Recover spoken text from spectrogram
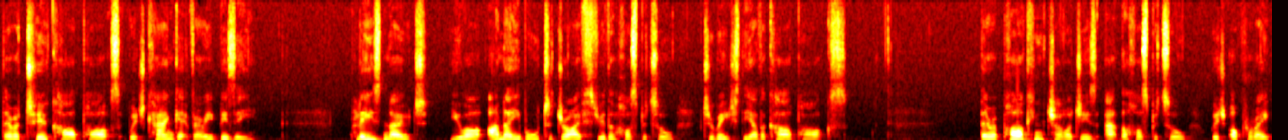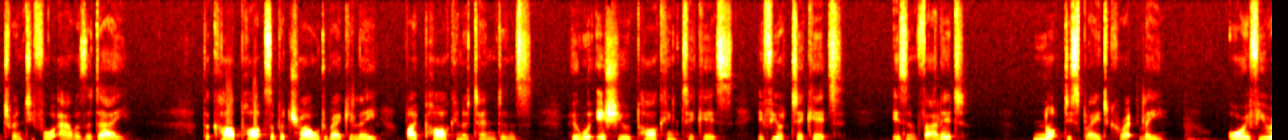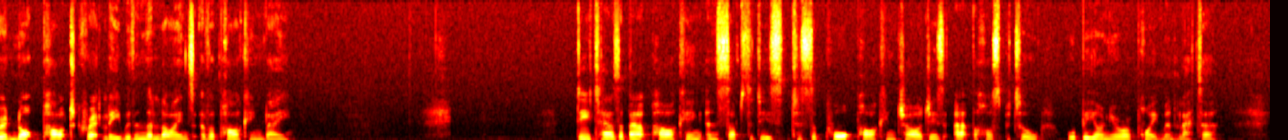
There are two car parks which can get very busy. Please note you are unable to drive through the hospital to reach the other car parks. There are parking charges at the hospital which operate 24 hours a day. The car parks are patrolled regularly by parking attendants who will issue parking tickets if your ticket isn't valid, not displayed correctly, or if you are not parked correctly within the lines of a parking bay. Details about parking and subsidies to support parking charges at the hospital will be on your appointment letter.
